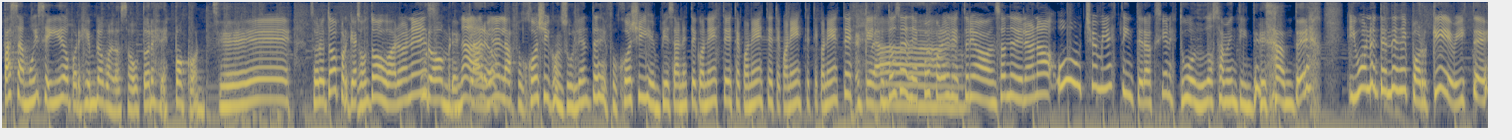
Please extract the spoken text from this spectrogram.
Pasa muy seguido, por ejemplo, con los autores de Spokon. Sí, sobre todo porque son todos varones. Puro hombre, Nada, claro. Vienen la Fujoshi con sus lentes de Fujoshi y empiezan este con este, este con este, este con este, este con este. Claro. Entonces después por ahí la historia va avanzando y de la nada, uh, che, mira esta interacción estuvo dudosamente interesante. Y vos no entendés de por qué, ¿viste?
